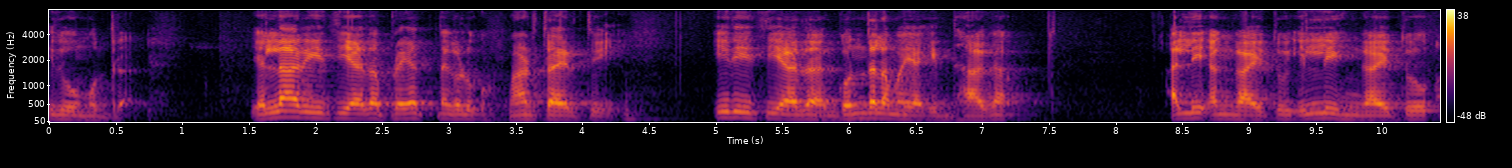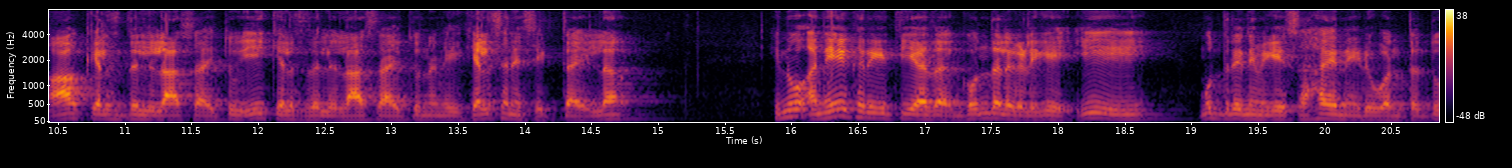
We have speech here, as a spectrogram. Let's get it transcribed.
ಇದು ಮುದ್ರ. ಎಲ್ಲ ರೀತಿಯಾದ ಪ್ರಯತ್ನಗಳು ಮಾಡ್ತಾ ಇರ್ತೀವಿ. ಈ ರೀತಿಯಾದ ಗೊಂದಲಮಯ ಇದ್ದಾಗ ಅಲ್ಲಿ ಹಂಗಾಯಿತು, ಇಲ್ಲಿ ಹಿಂಗಾಯಿತು, ಆ ಕೆಲಸದಲ್ಲಿ ಲಾಸ್ ಆಯಿತು, ಈ ಕೆಲಸದಲ್ಲಿ ಲಾಸ್ ಆಯಿತು, ನನಗೆ ಕೆಲಸನೇ ಸಿಗ್ತಾ ಇಲ್ಲ. ಇನ್ನೂ ಅನೇಕ ರೀತಿಯಾದ ಗೊಂದಲಗಳಿಗೆ ಈ ಮುದ್ರೆ ನಿಮಗೆ ಸಹಾಯ ನೀಡುವಂಥದ್ದು.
